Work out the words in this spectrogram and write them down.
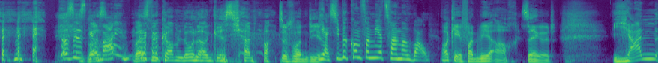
Das ist was, gemein. Was bekommen Lola und Christian heute von dir? Ja, sie bekommen von mir zweimal Wow. Okay, von mir auch. Sehr gut. Jan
